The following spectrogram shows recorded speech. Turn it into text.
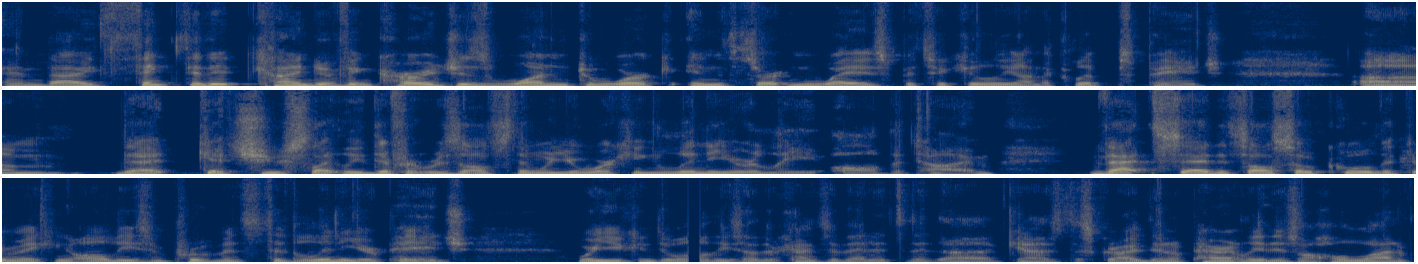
and I think that it kind of encourages one to work in certain ways, particularly on the clips page, um, that gets you slightly different results than when you're working linearly all the time. That said, it's also cool that they're making all these improvements to the linear page where you can do all these other kinds of edits that uh, Gaz described. And apparently, there's a whole lot of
